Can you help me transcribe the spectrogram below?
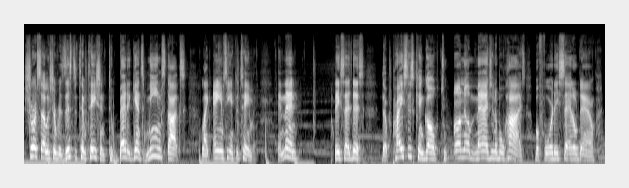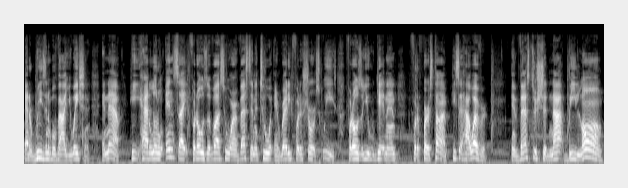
short sellers should resist the temptation to bet against meme stocks like AMC Entertainment. And then they said this the prices can go to unimaginable highs before they settle down at a reasonable valuation. And now he had a little insight for those of us who are invested into it and ready for the short squeeze. For those of you who getting in for the first time, he said, however, investors should not be long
